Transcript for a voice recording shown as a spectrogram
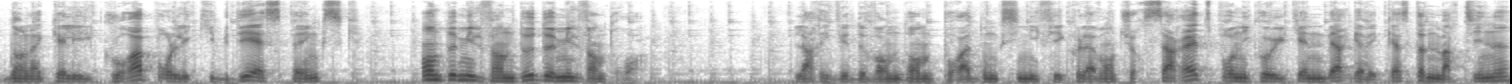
dans laquelle il courra pour l'équipe DS Penske en 2022-2023. L'arrivée de Van Dorn pourra donc signifier que l'aventure s'arrête pour Nico Hülkenberg avec Aston Martin,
